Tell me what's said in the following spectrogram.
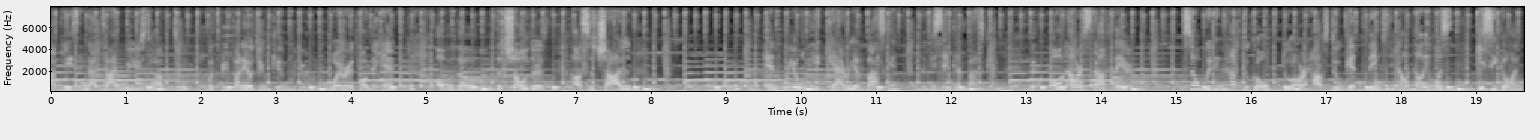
At least in that time, we used to have two or three pareos. You can you wear it on the head, over the, um, the shoulders as a child. And we only carry a basket, a Visenkan basket, with all our stuff there. So we didn't have to go to our house to get things, you know. No, it was easy going.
